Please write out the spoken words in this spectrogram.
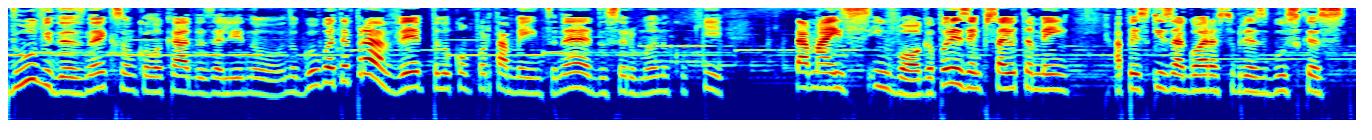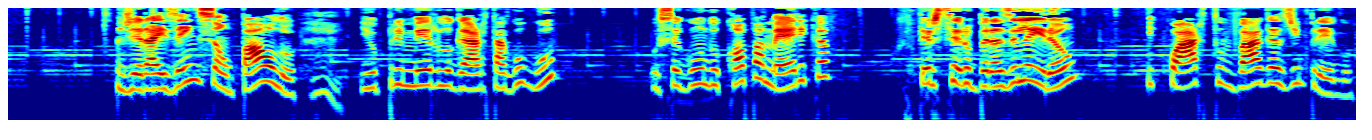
dúvidas, né, que são colocadas ali no, no Google, até para ver pelo comportamento, né, do ser humano o que está mais em voga. Por exemplo, saiu também a pesquisa agora sobre as buscas gerais em São Paulo hum. e o primeiro lugar está Gugu, o segundo Copa América, o terceiro Brasileirão e quarto vagas de emprego.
